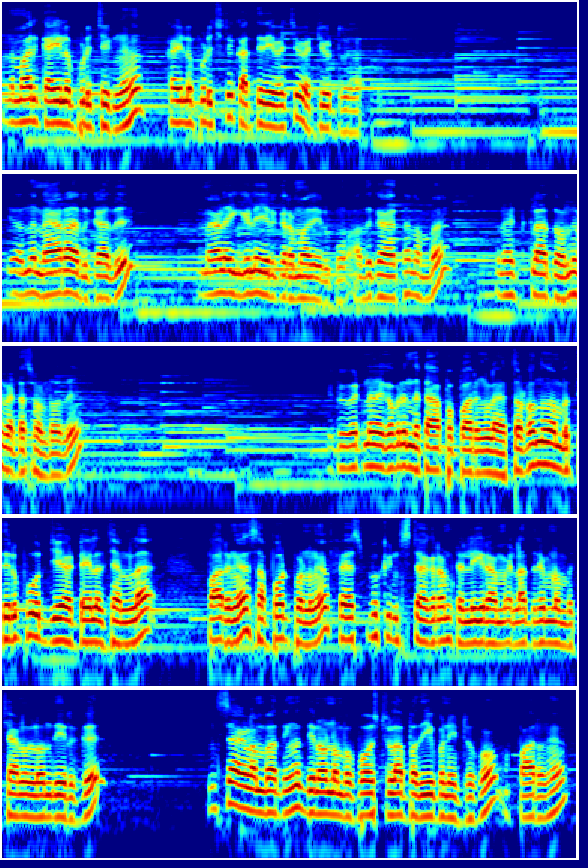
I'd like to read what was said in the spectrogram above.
இந்த மாதிரி கையில் பிடிச்சிக்குங்க. கையில் பிடிச்சிட்டு கத்திரியை வச்சு வெட்டி விட்ருங்க இது வந்து நேராக இருக்காது. மேலே கீழே இருக்கிற மாதிரி இருக்கும். அதுக்காகத்தான் நம்ம நெட் கிளாத்தை வந்து வெட்ட சொல்கிறது இப்போ வெட்டினதுக்கப்புறம் இந்த டாப்பை பாருங்களேன். தொடர்ந்து நம்ம திருப்பூர் ஜி டெய்லர் சேனலை பாருங்கள் சப்போர்ட் பண்ணுங்கள் ஃபேஸ்புக் இன்ஸ்டாகிராம் டெலிகிராம் எல்லாத்துலேயும் நம்ம சேனல் வந்து இருக்குது இன்ஸ்டாகிராம் பார்த்திங்கன்னா தினம் நம்ம போஸ்டெல்லாம் பதிவு பண்ணிகிட்ருக்கோம் பாருங்கள்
